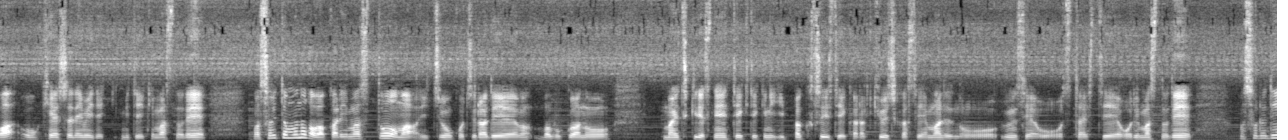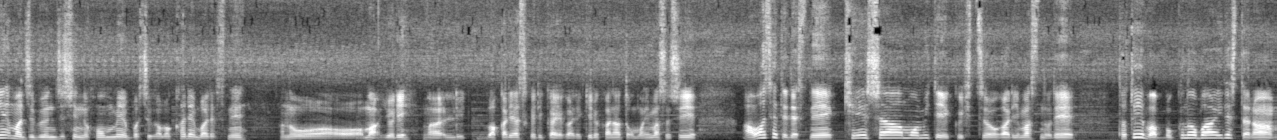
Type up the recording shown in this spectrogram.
はを傾斜で見て見ていきますので、ま、そういったものが分かりますと、まあ、一応こちらで、ま、僕はあの毎月ですね定期的に一泊水星から九死火星までの運勢をお伝えしておりますので、まそれでま自分自身の本命星が分かればですね、あのーまあ、よりまあ分かりやすく理解ができるかなと思いますし合わせてですね傾斜も見ていく必要がありますので例えば僕の場合でしたら、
